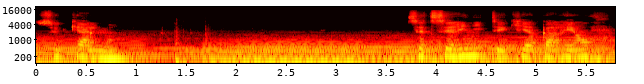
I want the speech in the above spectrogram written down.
ce calme, cette sérénité qui apparaît en vous.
